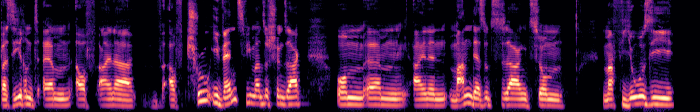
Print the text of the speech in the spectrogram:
basierend ähm, auf einer auf True Events, wie man so schön sagt, um ähm, einen Mann, der sozusagen zum Mafiosi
